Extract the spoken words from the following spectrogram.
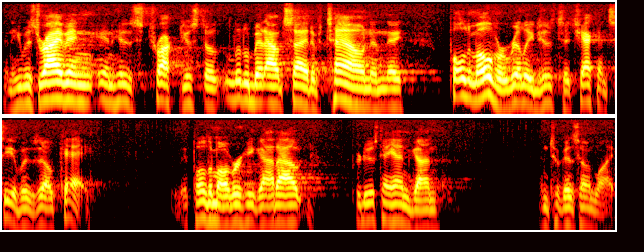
And he was driving in his truck just a little bit outside of town, and they pulled him over really just to check and see if it was okay. They pulled him over. He got out, produced a handgun, and took his own life.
